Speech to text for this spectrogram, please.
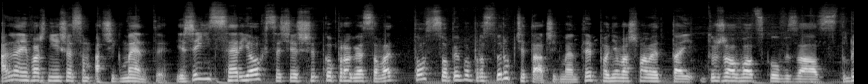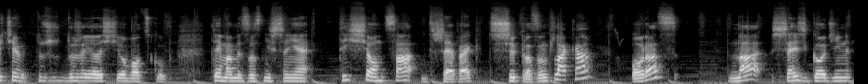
ale najważniejsze są achievementy. Jeżeli serio chcecie szybko progresować, to sobie po prostu róbcie te achievementy, ponieważ mamy tutaj dużo owocków za zdobycie duż, dużej ilości owocków. Tutaj mamy za zniszczenie 1000 drzewek, 3% laka oraz na 6 godzin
